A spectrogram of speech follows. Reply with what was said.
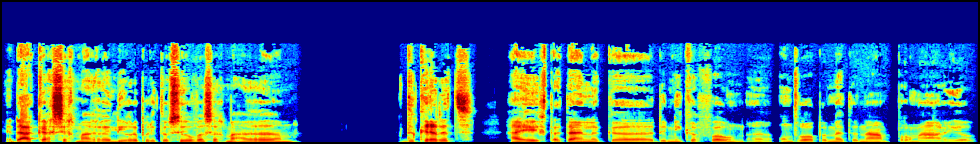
En daar krijgt zeg maar uh, Leroy Brito Silva zeg maar uh, de credit. Hij heeft uiteindelijk uh, de microfoon uh, ontworpen met de naam Promario.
